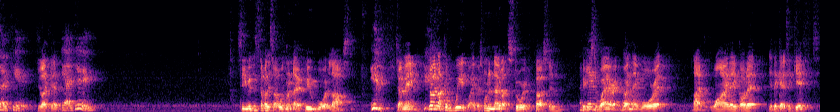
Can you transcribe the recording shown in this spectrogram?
So cute. Do you like it? Yeah, I do. See, with the stuff like this, I always want to know who wore it last. Do you know what I mean? Not in like a weird way, but I just want to know like the story of the person who Okay. used to wear it, when they wore it, like why they got it, did they get it as a gift,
